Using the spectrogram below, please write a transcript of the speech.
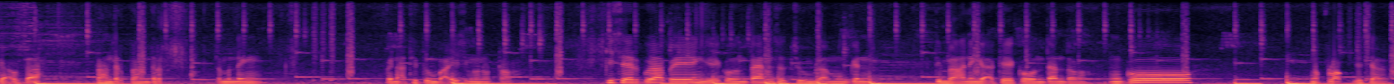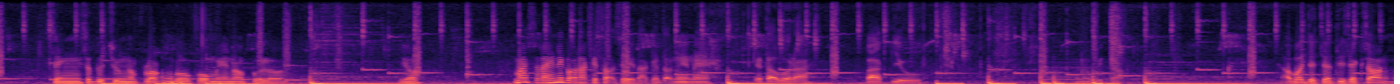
Nggak usah banter-banter. Yang penting penak ditumpaki sing ngono tok. Iki share gue apa nggak konten sejumlah mungkin timbangannya nggak kayak konten toh. Engko ngevlog jajal. Sing setuju ngevlog engko komen bolo yo Mas ini kok rakit tok sih? Tak ketok nenek ketok ora? Fuck you. Mana kita apa jajah di sekson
